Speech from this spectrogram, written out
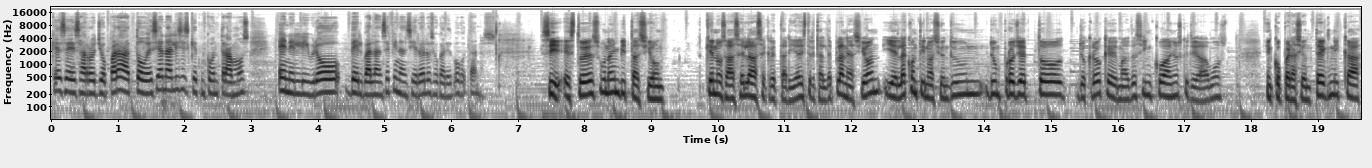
que se desarrolló para todo ese análisis que encontramos en el libro del balance financiero de los hogares bogotanos. Sí, esto es una invitación que nos hace la Secretaría Distrital de Planeación y es la continuación de un, de un proyecto, yo creo que de más de cinco años que llevamos en cooperación técnica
